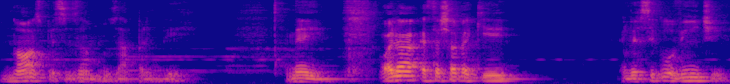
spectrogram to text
Nós precisamos aprender. Amém. Olha essa chave aqui, versículo 20.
